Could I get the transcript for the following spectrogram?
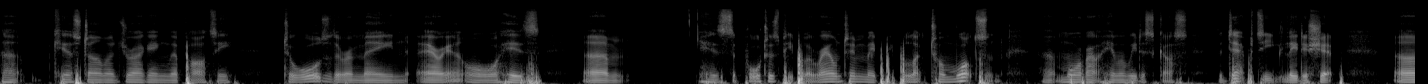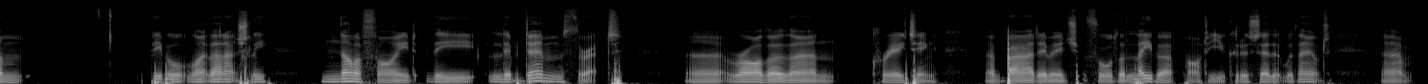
that Keir Starmer dragging the party towards the Remain area or his um, his supporters, people around him, maybe people like Tom Watson. Uh, more about him when we discuss the deputy leadership. Um, people like that actually nullified the Lib Dem threat uh, rather than creating a bad image for the Labour Party. You could have said that without um,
